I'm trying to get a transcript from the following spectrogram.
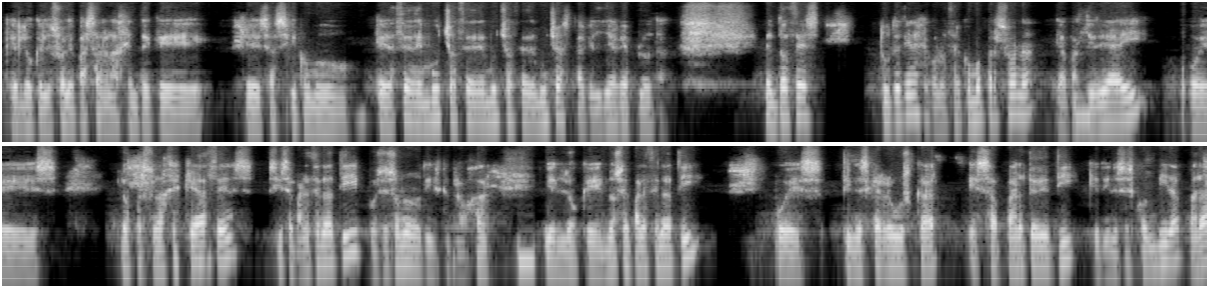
que es lo que le suele pasar a la gente que, que es así como que cede mucho, cede mucho, cede mucho hasta que el día que explota. Entonces, tú te tienes que conocer como persona y a partir de ahí, pues los personajes que haces, si se parecen a ti, pues eso no lo tienes que trabajar. Y en lo que no se parecen a ti, pues tienes que rebuscar esa parte de ti que tienes escondida para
